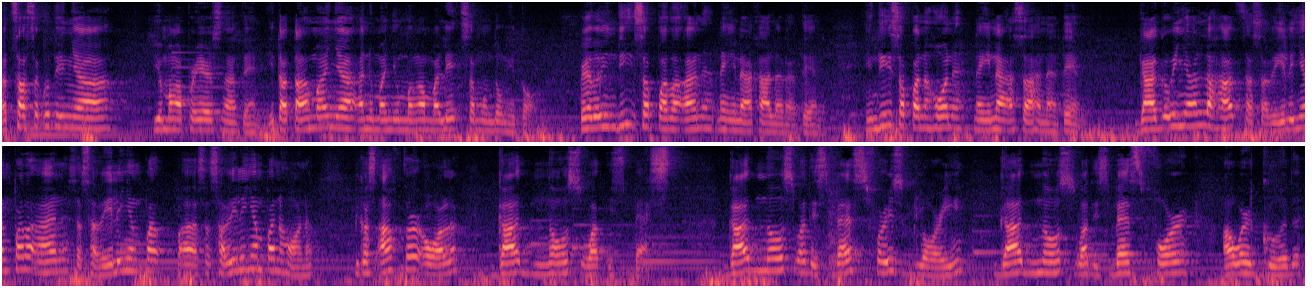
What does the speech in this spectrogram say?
At sasagutin niya yung mga prayers natin. Itatama niya anuman yung mga mali sa mundong ito. Pero hindi sa paraan na inaakala natin. Hindi sa panahon na inaasahan natin Gagawin niya ang lahat sa sarili niyang paraan, sa sarili niyang, pa, pa, sa sarili niyang panahon, because after all, God knows what is best. God knows what is best for His glory. God knows what is best for our good.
